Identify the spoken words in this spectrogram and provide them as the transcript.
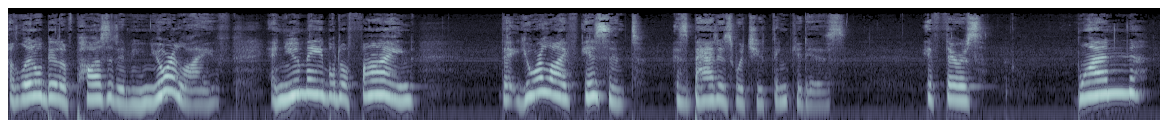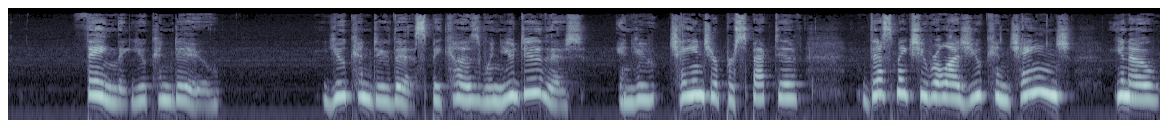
a little bit of positive in your life, and you may be able to find that your life isn't as bad as what you think it is. If there's one thing that you can do you can do this because when you do this and you change your perspective, this makes you realize you can change, you know,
